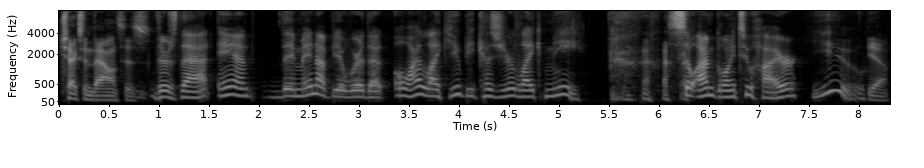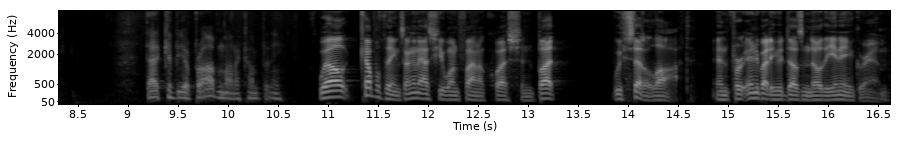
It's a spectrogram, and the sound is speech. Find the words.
checks and balances. there's that and they may not be aware that oh i like you because you're like me so i'm going to hire you Yeah. that could be a problem on a company Well, a couple things. I'm going to ask you one final question, but we've said a lot. And for anybody who doesn't know the Enneagram,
